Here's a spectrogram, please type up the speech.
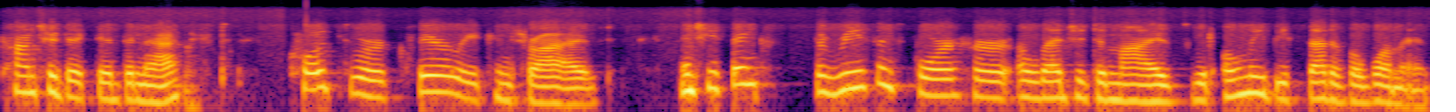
contradicted the next. Quotes were clearly contrived. And she thinks the reason for her alleged demise would only be said of a woman,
